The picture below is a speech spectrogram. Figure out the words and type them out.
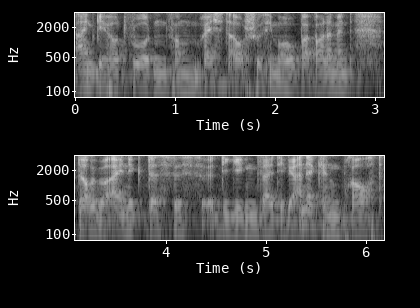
eingehört wurden vom Rechtsausschuss im Europaparlament, darüber einig, dass es die gegenseitige Anerkennung braucht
